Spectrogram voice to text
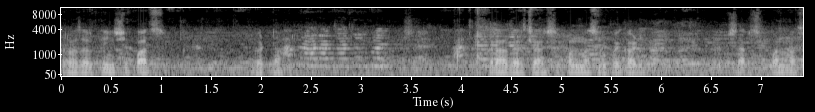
अकरा हजार तीनशे पाच गट्टा. अकरा हजार चारशे पन्नास रुपये काढी चारशे पन्नास.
